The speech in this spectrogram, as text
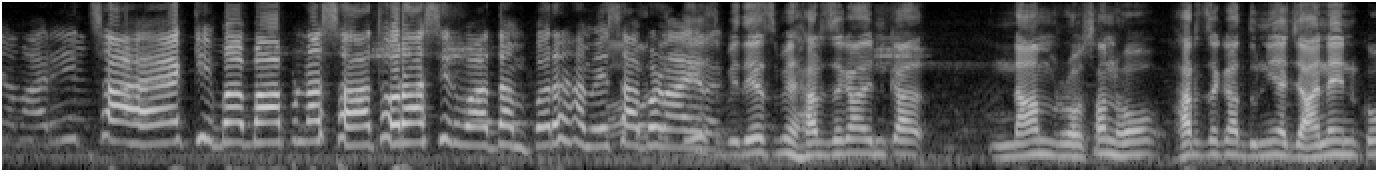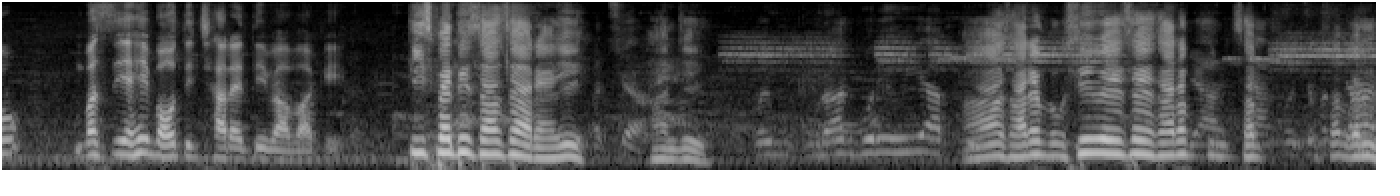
हमारी इच्छा है कि बाबा अपना साथ और आशीर्वाद हम पर हमेशा बनाए देश विदेश में हर जगह इनका नाम रोशन हो हर जगह दुनिया जाने इनको बस यही बहुत इच्छा रहती है बाबा की। तीस पैंतीस साल से आ रहे हैं जी। अच्छा। हाँ जी। कोई मुराद पूरी हुई है हाँ सारे उसी वजह से सारा सब सब घर में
